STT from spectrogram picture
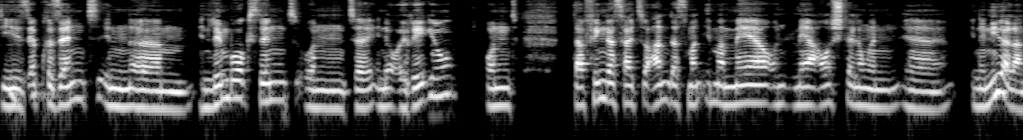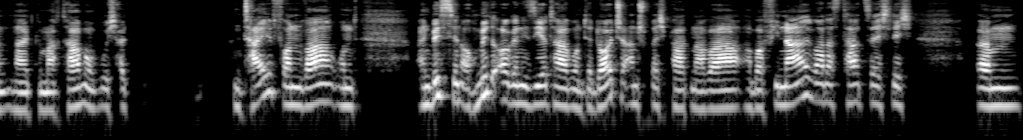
die mhm. sehr präsent in, ähm, in Limburg sind und äh, in der Euregio. Und da fing das halt so an, dass man immer mehr und mehr Ausstellungen äh, in den Niederlanden halt gemacht habe, wo ich halt ein Teil von war und ein bisschen auch mitorganisiert habe und der deutsche Ansprechpartner war. Aber final war das tatsächlich ähm,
